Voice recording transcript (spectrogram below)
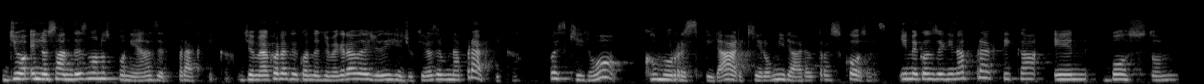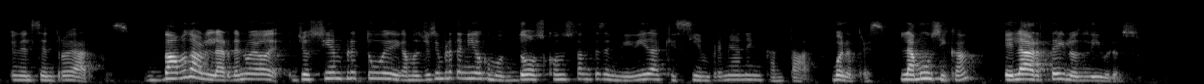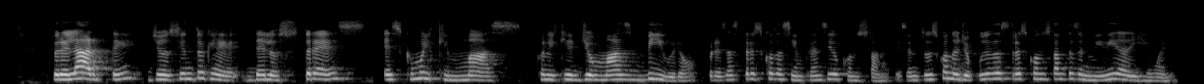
Yo en los Andes no nos ponían a hacer práctica. Yo me acuerdo que cuando yo me gradué, yo dije, yo quiero hacer una práctica. Pues quiero como respirar, quiero mirar otras cosas. Y me conseguí una práctica en Boston, en el Centro de Artes. Vamos a hablar de nuevo de, yo siempre tuve, digamos, yo siempre he tenido como dos constantes en mi vida que siempre me han encantado. Bueno, tres. La música, el arte y los libros. Pero el arte, yo siento que de los tres es como el que más con el que yo más vibro, pero esas tres cosas siempre han sido constantes. Entonces, cuando yo puse esas tres constantes en mi vida, dije, bueno,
